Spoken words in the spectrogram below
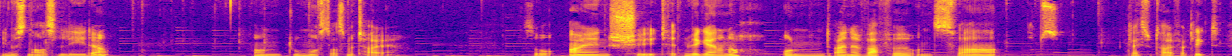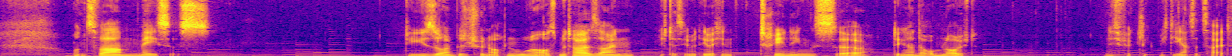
Die müssen aus Leder. Und du musst aus Metall. So, ein Schild hätten wir gerne noch. Und eine Waffe und zwar... Ups, gleich total verklickt. Und zwar Maces. Die sollen bitte schön auch nur aus Metall sein. Nicht, dass ihr mit irgendwelchen Trainingsdingern äh, da rumläuft. Und ich verklicke mich die ganze Zeit.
